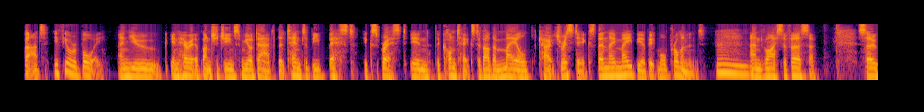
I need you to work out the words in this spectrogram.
But if you're a boy and you inherit a bunch of genes from your dad that tend to be best expressed in the context of other male characteristics, then they may be a bit more prominent, mm. and vice versa. So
